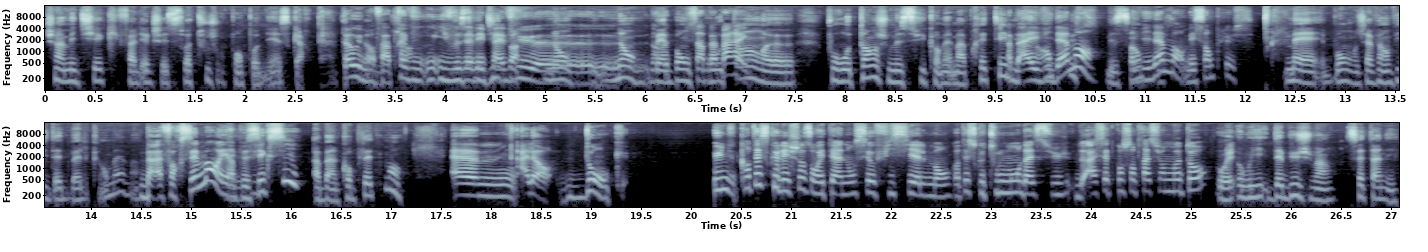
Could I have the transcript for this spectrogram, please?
J'ai un métier qu'il fallait que je sois toujours pomponnée, escarpée. Ah oui, mais enfin, après, vous, il vous avez pas bah, vu. euh, non, non, mais bon, pour autant, euh, pour autant, je me suis quand même apprêtée. Ah mais bah sans évidemment, plus, mais sans plus. évidemment, mais sans plus. Mais bon, j'avais envie d'être belle quand même. Bah forcément, et un Eh peu oui. sexy. Ah ben complètement. Euh, alors, donc, une- quand est-ce que les choses ont été annoncées officiellement? Quand est-ce que tout le monde a su? À cette concentration de moto Oui, début juin cette année.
